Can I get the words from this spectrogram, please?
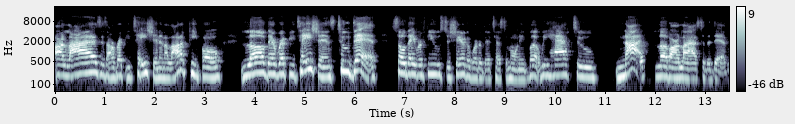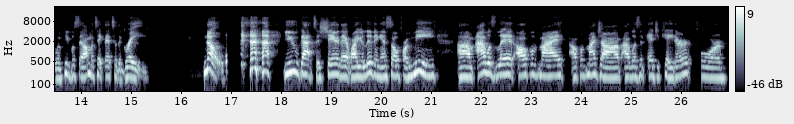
our lives is our reputation. And a lot of people love their reputations to death. So they refuse to share the word of their testimony. But we have to not love our lives to the death. When people say, oh, I'm going to take that to the grave. No, you've got to share that while you're living. And so for me, um, I was led off of my off of my job. I was an educator for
